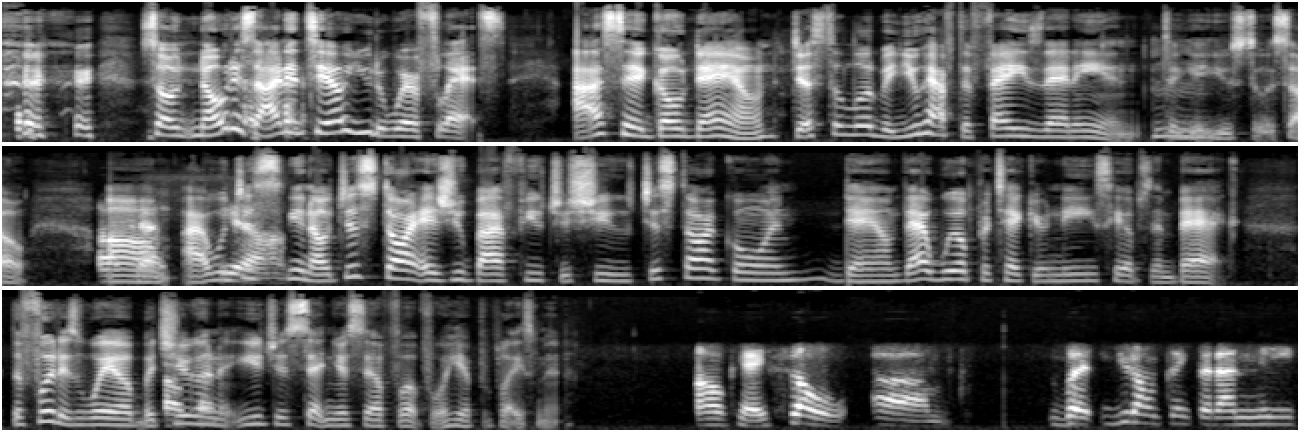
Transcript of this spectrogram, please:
so notice I didn't tell you to wear flats. I said go down just a little bit. You have to phase that in to get Mm. used to it. So um, I would Yeah. just, you know, just start as you buy future shoes. Just start going down. That will protect your knees, hips, and back. The foot as well, but you're gonna you're just setting yourself up for a hip replacement. Okay, so um but you don't think that I need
